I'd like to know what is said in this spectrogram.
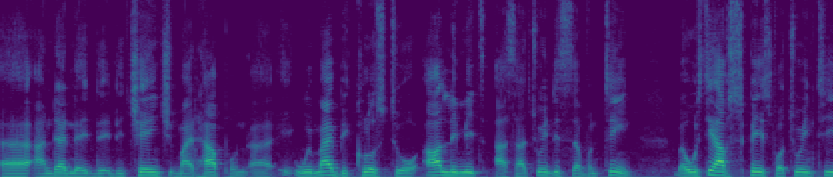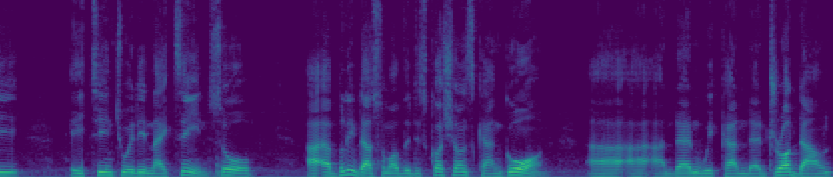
uh, and then the, the, the, change might happen. Uh, we might be close to our limit as at 2017, but we still have space for 2018, 2019. So I, I believe that some of the discussions can go on uh, uh and then we can uh, draw down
